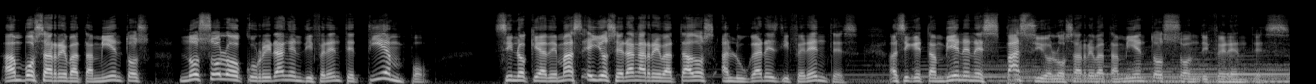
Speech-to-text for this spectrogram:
Ambos arrebatamientos no solo ocurrirán en diferente tiempo, sino que además ellos serán arrebatados a lugares diferentes. Así que también en espacio los arrebatamientos son diferentes.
